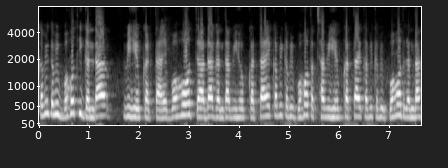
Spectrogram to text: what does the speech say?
कभी कभी बहुत ही गंदा बिहेव करता है, बहुत ज़्यादा गंदा बिहेव करता है कभी कभी बहुत अच्छा बिहेव करता है कभी कभी बहुत गंदा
